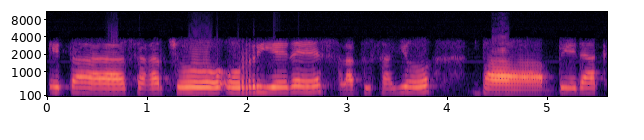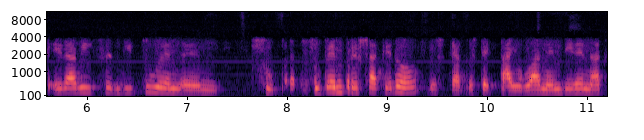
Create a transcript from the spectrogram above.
eta sagartxo horri ere salatu zaio, ba, berak erabiltzen dituen em, zupenpresak edo, besteak beste Taiwanen direnak,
